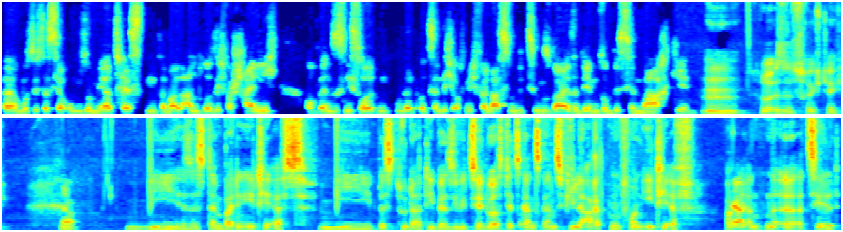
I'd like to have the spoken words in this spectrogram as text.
äh, muss ich das ja umso mehr testen, weil andere sich wahrscheinlich, auch wenn sie es nicht sollten, hundertprozentig auf mich verlassen beziehungsweise dem so ein bisschen nachgehen. Mm, so ist es, richtig. Ja. Wie ist es denn bei den ETFs? Wie bist du da diversifiziert? Du hast jetzt ganz, ganz viele Arten von ETF-Varianten ja. äh, erzählt.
